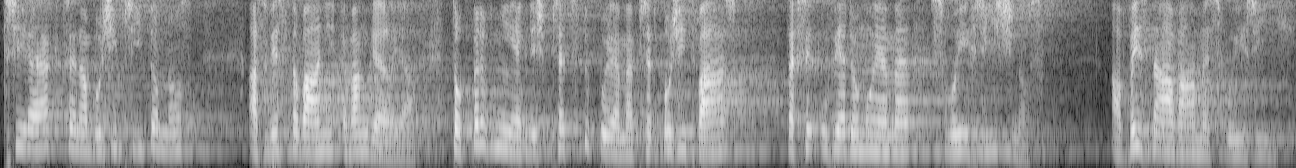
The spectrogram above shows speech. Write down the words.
Tři reakce na boží přítomnost a zvěstování Evangelia. To první je, když předstupujeme před boží tvář, tak si uvědomujeme svoji hříšnost a vyznáváme svůj hřích.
